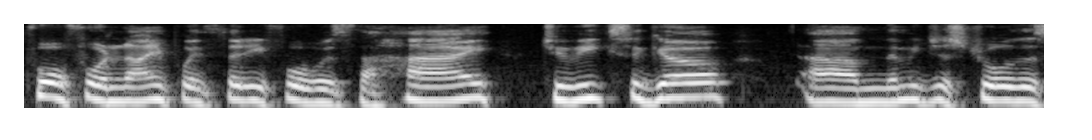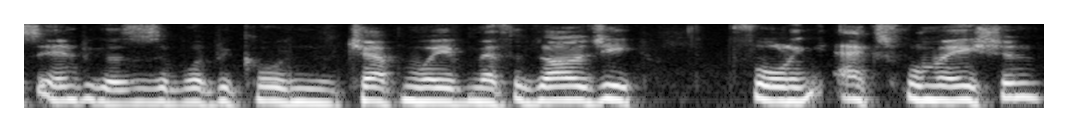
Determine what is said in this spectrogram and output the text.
449.34 was the high two weeks ago. Um, let me just draw this in because this is what we call in the Chapman wave methodology falling axe formation.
